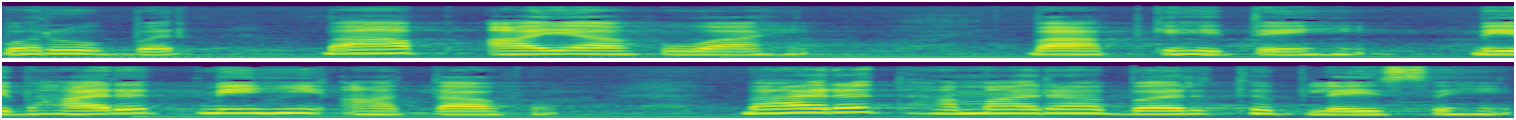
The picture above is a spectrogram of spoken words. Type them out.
बरोबर, बाप आया हुआ है। बाप कहते हैं, मैं भारत में ही आता हूँ। भारत हमारा बर्थ प्लेस है।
